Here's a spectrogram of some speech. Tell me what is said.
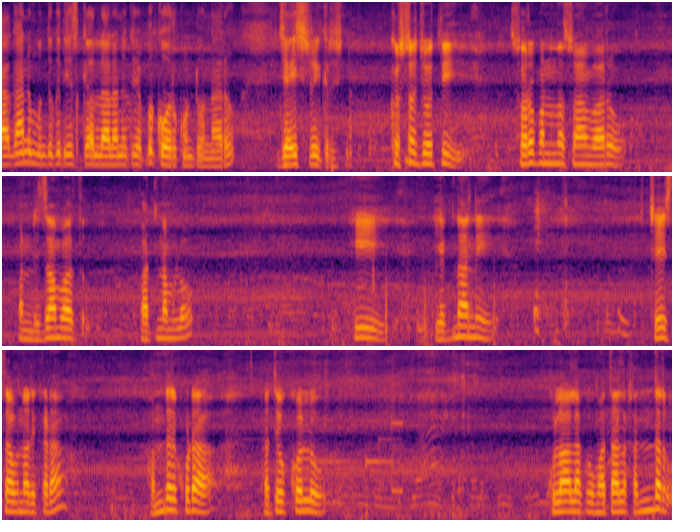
యాగాన్ని ముందుకు తీసుకెళ్ళాలని చెప్పి కోరుకుంటున్నారు. జై శ్రీకృష్ణ. కృష్ణజ్యోతి స్వరూపానంద స్వామి వారు మన నిజామాబాద్ పట్టణంలో ఈ యజ్ఞాన్ని చేస్తూ ఉన్నారు ఇక్కడ. అందరు కూడా ప్రతి ఒక్కళ్ళు కులాలకు మతాలకు అందరూ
